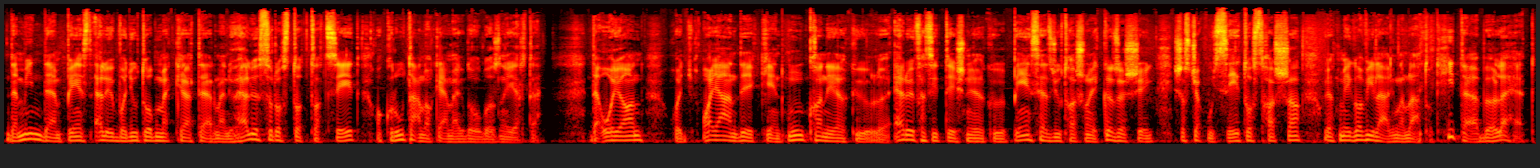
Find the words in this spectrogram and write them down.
de minden pénzt előbb vagy utóbb meg kell termelni. Ha először osztottad szét, akkor utána kell megdolgozni érte. De olyan, hogy ajándékként, munkanélkül, erőfeszítés nélkül pénzhez juthasson egy közösség, és azt csak úgy szétoszthassa, olyat még a világ nem látott. Hitelből lehet,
